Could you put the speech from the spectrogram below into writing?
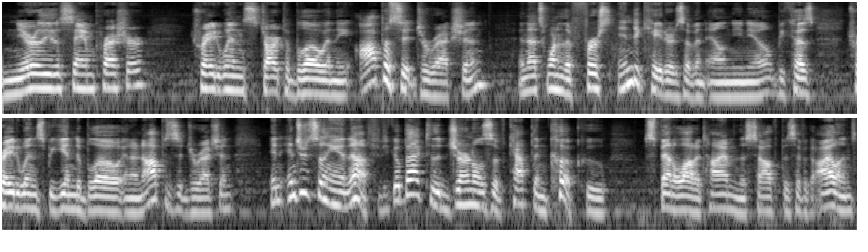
nearly the same pressure. Trade winds start to blow in the opposite direction, and that's one of the first indicators of an El Nino because trade winds begin to blow in an opposite direction. And interestingly enough, if you go back to the journals of Captain Cook, who spent a lot of time in the South Pacific Islands,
